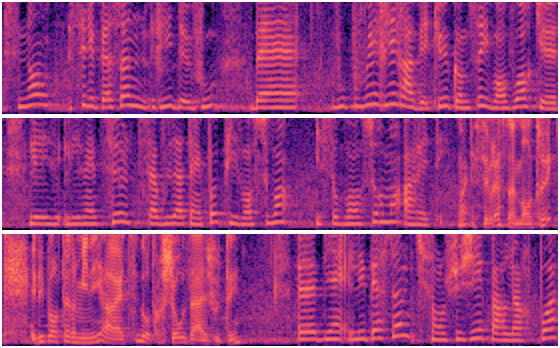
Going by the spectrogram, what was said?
Sinon, si les personnes rient de vous, ben vous pouvez rire avec eux, comme ça ils vont voir que les, les insultes, ça vous atteint pas, puis ils vont souvent, ils vont sûrement arrêter. Oui, c'est vrai, c'est un bon truc. Et puis pour terminer, aurais-tu d'autres choses à ajouter? Euh, bien, les personnes qui sont jugées par leur poids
